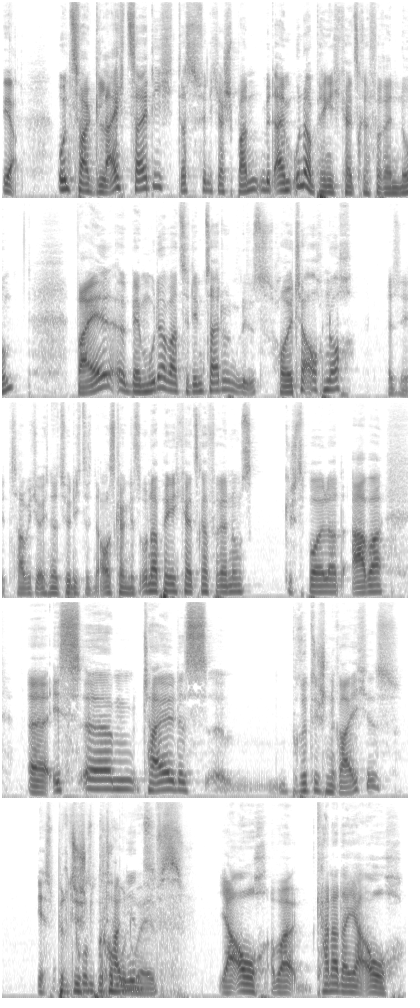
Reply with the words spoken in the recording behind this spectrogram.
Ja. Und zwar gleichzeitig, das finde ich ja spannend, mit einem Unabhängigkeitsreferendum, weil äh, Bermuda war zu dem Zeitpunkt, ist heute auch noch, also jetzt habe ich euch natürlich den Ausgang des Unabhängigkeitsreferendums gespoilert, aber äh, ist ähm, Teil des äh, britischen Reiches. Des britischen Commonwealths. Ja, auch, aber Kanada ja auch.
